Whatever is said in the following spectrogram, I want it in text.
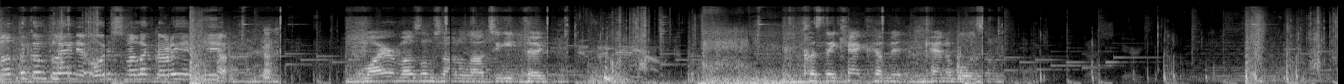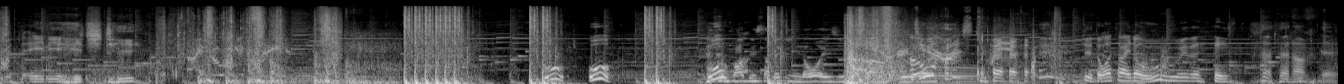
not to complain, it always smell like curry in here. Why are Muslims not allowed to eat pig? Cause they can't commit cannibalism. With ADHD. Ooh, ooh. Ooh. Bobby, stop making noise. You Dude, the one time I know ooh in the then I'm dead.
